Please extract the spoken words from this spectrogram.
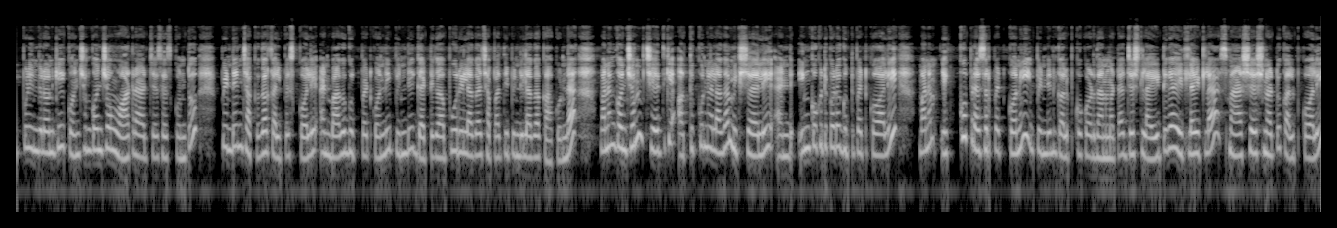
ఇప్పుడు ఇందులోనికి కొంచెం కొంచెం వాటర్ యాడ్ చేసేసుకుంటూ పిండిని చక్కగా కలిపేసుకోవాలి. అండ్ బాగా గుర్తుపెట్టుకోండి పిండి గట్టిగా పూరిలాగా చపాతీ పిండిలాగా కాకుండా మనం కొంచెం చేతికి అతుక్కునేలాగా మిక్స్ చేయాలి. అండ్ ఇంకొకటి కూడా గుర్తుపెట్టుకోవాలి మనం ఎక్కువ ప్రెషర్ పెట్టుకొని ఈ పిండిని కలుపుకోకూడదు అనమాట జస్ట్ లైట్గా ఇట్లా ఇట్లా స్మాష్ చేసినట్టు కలుపుకోవాలి.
